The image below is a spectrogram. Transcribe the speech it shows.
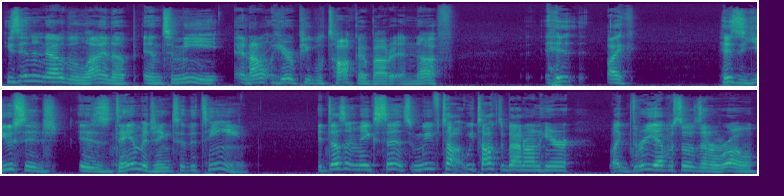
He's in and out of the lineup, and to me, and I don't hear people talking about it enough. His like his usage is damaging to the team. It doesn't make sense. And we've talked we talked about on here like three episodes in a row.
